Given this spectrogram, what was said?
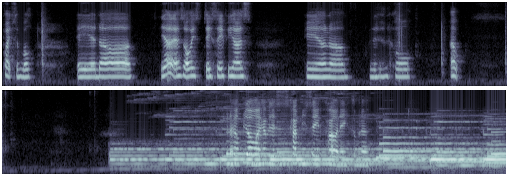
Quite simple. And, uh, yeah, as always, stay safe, you guys. And, um, Nicole out. And I hope you all are having this happy, safe holiday coming up. Thank you.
